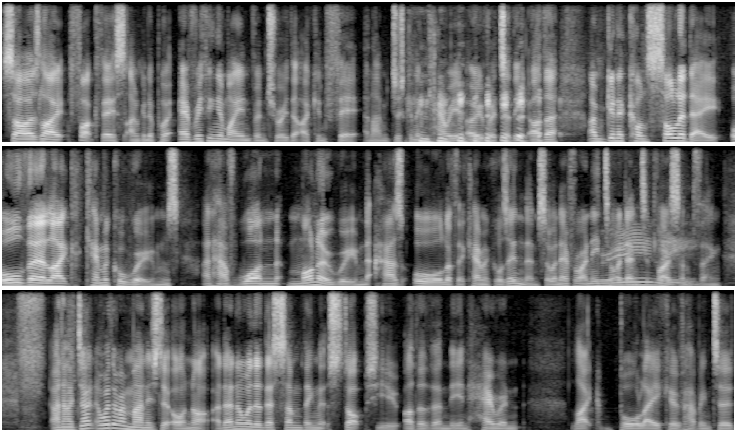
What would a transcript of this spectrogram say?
So I was like, "Fuck this! I'm going to put everything in my inventory that I can fit, and I'm just going to carry it over to the other. I'm going to consolidate all the like chemical rooms and have one mono room that has all of the chemicals in them. So whenever I need to identify something, and I don't know whether I managed it or not. I don't know whether there's something that stops you other than the inherent like ball ache of having to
